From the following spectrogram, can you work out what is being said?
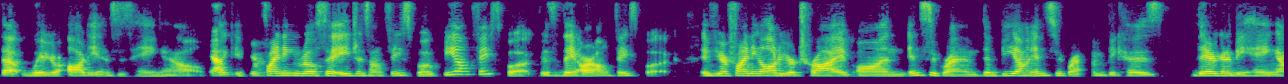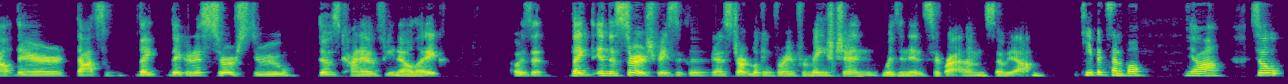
that where your audience is hanging out. Yep. Like if you're finding real estate agents on Facebook, be on Facebook because they are on Facebook. If you're finding a lot of your tribe on Instagram, then be on Instagram because they're going to be hanging out there. That's like they're going to search through those kind of, you know, like, what is it? Like in the search, basically, going to start looking for information within Instagram. So, yeah. Keep it simple. Yeah. So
